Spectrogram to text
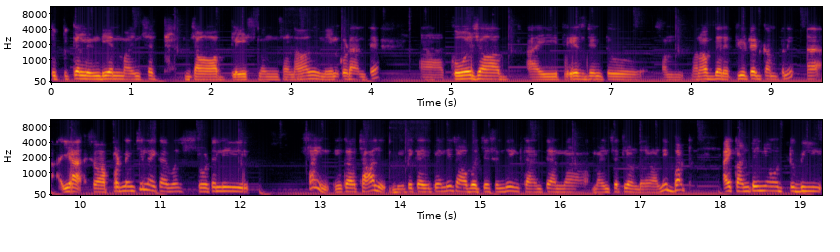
typical Indian mindset job placements and all నేను కూడా అంతే. Core job I placed in to some one of the reputed company yeah so అప్పటి నుంచి like I was totally fine ఇంకా చాలు బీటెక్ అయిపోయింది జాబ్ వచ్చేసింది ఇంకా అంతే అన్న మైండ్ సెట్లో ఉండేవాడిని. But I continue to be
